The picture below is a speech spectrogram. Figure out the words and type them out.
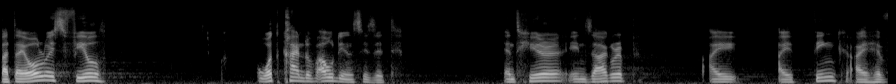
But I always feel, what kind of audience is it? And here in Zagreb, I I think I have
